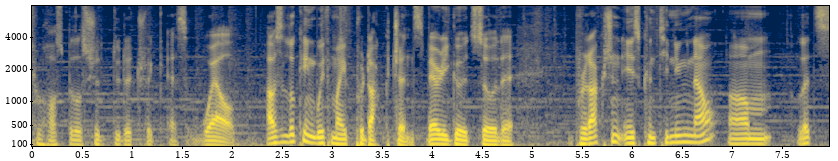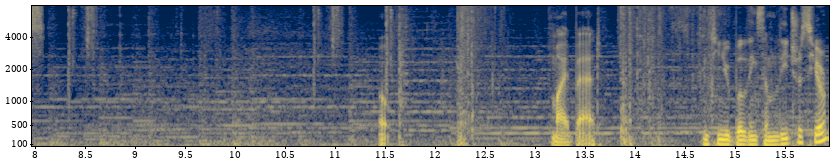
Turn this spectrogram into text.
two hospitals should do the trick as well. How's it looking with my productions? Very good. So the production is continuing now. Um, let's... Oh. My bad. Continue building some leeches here.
